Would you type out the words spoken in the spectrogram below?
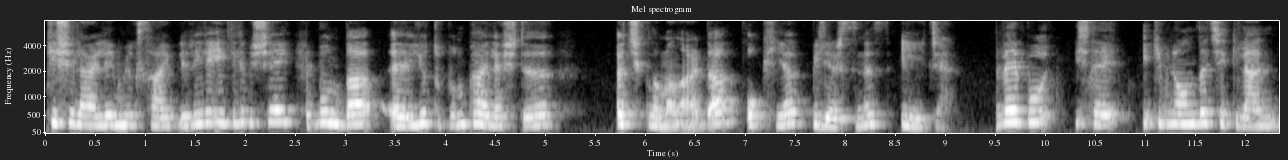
kişilerle, mülk sahipleriyle ilgili bir şey. Bunu da e, YouTube'un paylaştığı açıklamalarda okuyabilirsiniz iyice. Ve bu işte 2010'da çekilen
